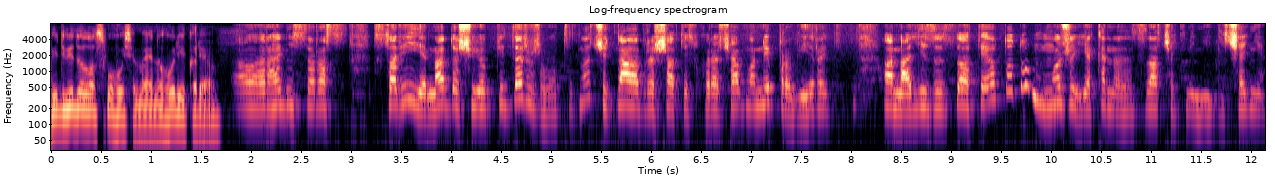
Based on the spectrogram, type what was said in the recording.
відвідала свого сімейного лікаря. Організм раз старіє, треба ж його підтримувати. Значить, треба обращатись в врача, вони провірять, аналізи здати, а тоді може яке назначать мені лічення.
